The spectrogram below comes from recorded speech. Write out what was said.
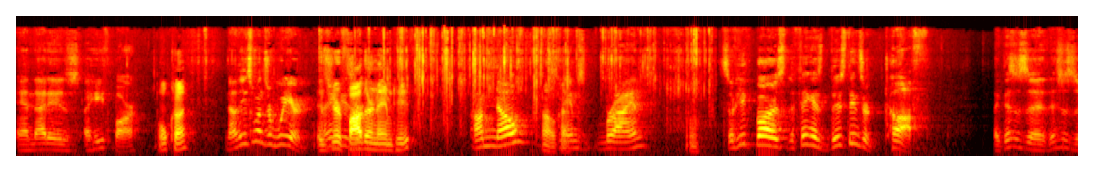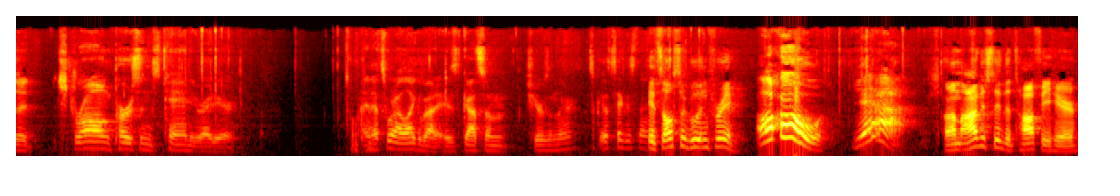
and that is a Heath bar. Okay. Now these ones are weird. Is your father Are, named Heath? um, no. Oh, His okay. name's Brian. So Heath bars. The thing is, these things are tough. Like this is a this is a strong person's candy right here. And that's what I like about it. It's got some cheers in there. Let's, let's take this thing. It's also gluten free. oh yeah, Um, obviously the toffee here,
